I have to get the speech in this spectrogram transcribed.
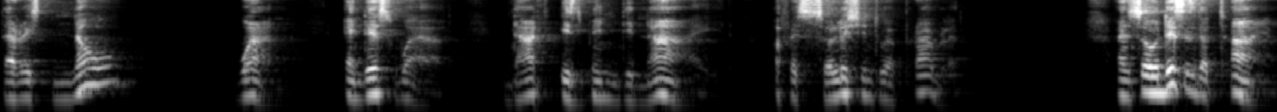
There is no one in this world that is being denied of a solution to a problem. And so this is the time.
